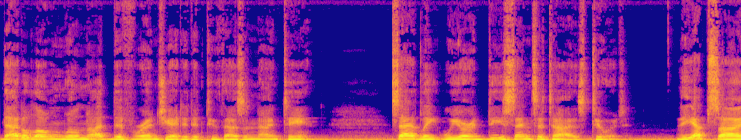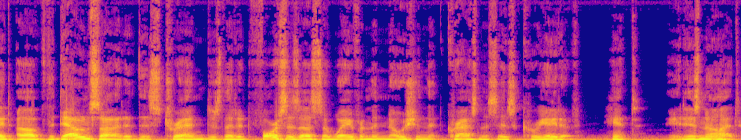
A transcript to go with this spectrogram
That alone will not differentiate it in 2019. Sadly, we are desensitized to it. The upside of the downside of this trend is that it forces us away from the notion that crassness is creative. Hint, it is not.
